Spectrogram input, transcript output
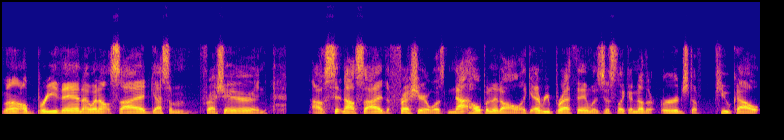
well, I'll breathe in. I went outside, got some fresh air, and I was sitting outside. The fresh air was not helping at all. Like every breath in was just like another urge to puke out.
